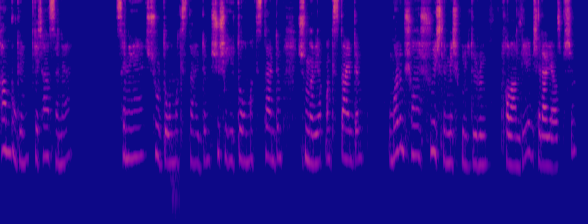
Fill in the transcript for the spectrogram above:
Tam bugün, geçen sene seneye şurada olmak isterdim, şu şehirde olmak isterdim, şunları yapmak isterdim. Umarım şu an şu işle meşguldürüm falan diye bir şeyler yazmışım.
